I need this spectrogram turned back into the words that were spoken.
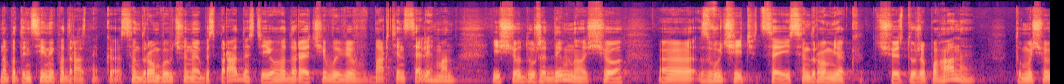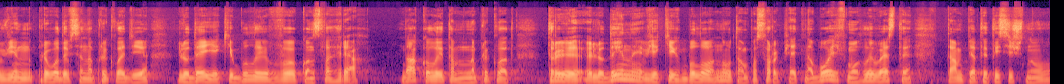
на потенційний подразник. Синдром вивченої безпорадності його, до речі, вивів Мартін Селігман. І що дуже дивно, що е, звучить цей синдром як щось дуже погане, тому що він приводився на прикладі людей, які були в концлагерях. Да, коли там, наприклад, три людини, в яких було ну там по 45 набоїв, могли вести там п'ятитисячну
